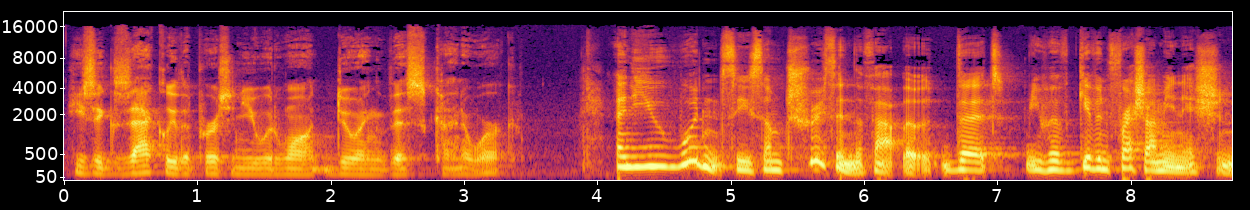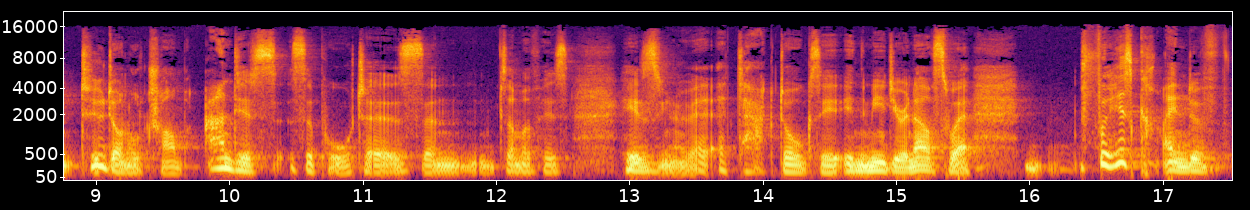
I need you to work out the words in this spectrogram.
he's exactly the person you would want doing this kind of work. And you wouldn't see some truth in the fact that, that you have given fresh ammunition to Donald Trump and his supporters and some of his, his you know, attack dogs in the media and elsewhere for his kind of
